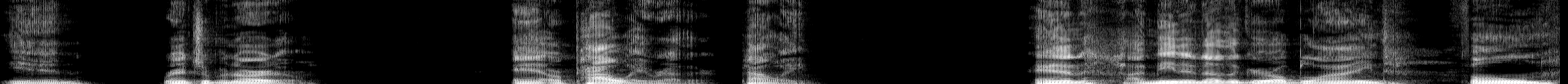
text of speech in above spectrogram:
in Rancho Bernardo, and or Poway rather, Poway. And I meet another girl, blind, phone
